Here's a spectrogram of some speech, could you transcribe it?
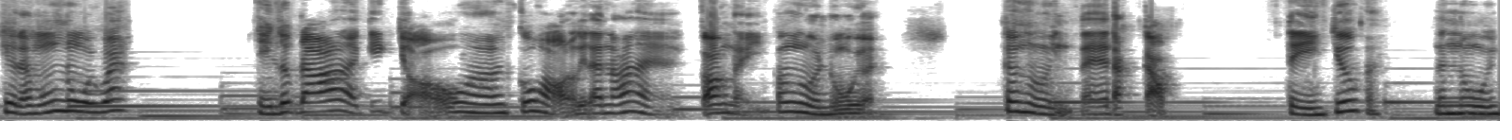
kêu là muốn nuôi quá. Thì lúc đó là cái chỗ uh, cứu hộ người ta nói là con này có người nuôi rồi có người, người ta đặt cọc tiền trước rồi nên nuôi.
